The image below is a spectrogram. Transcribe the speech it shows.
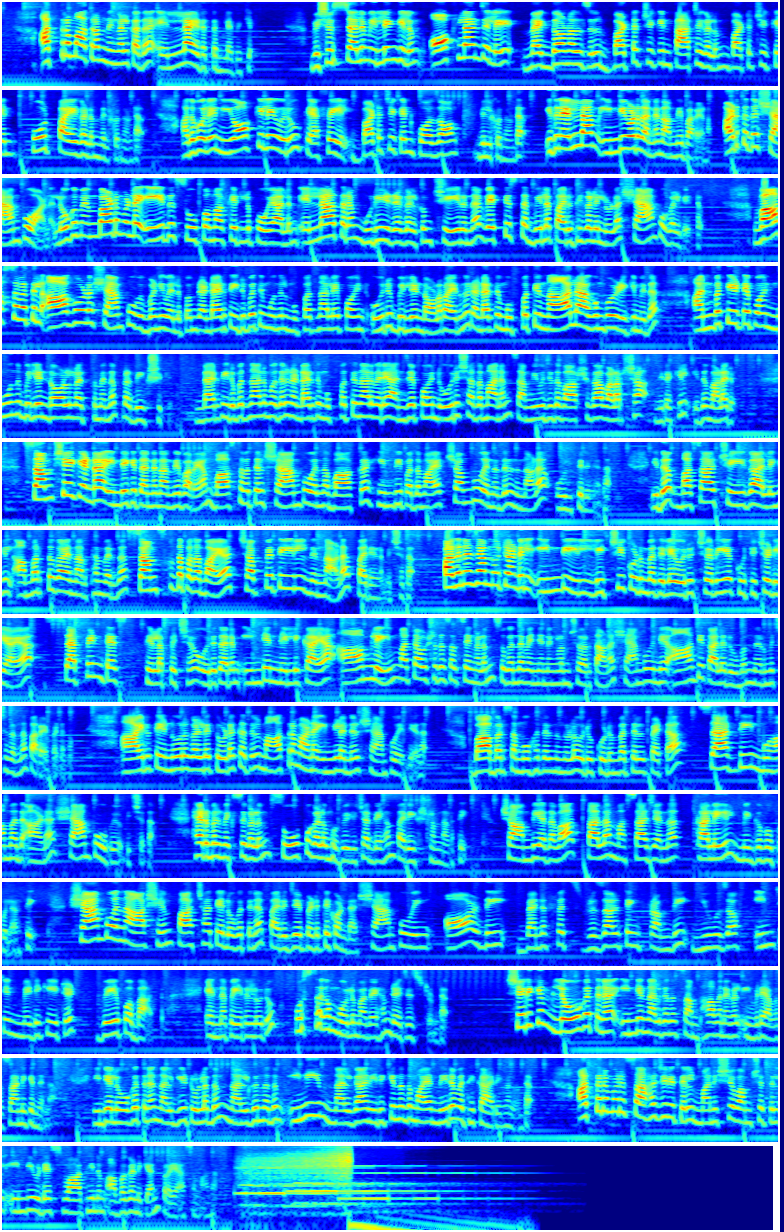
അത്രമാത്രം നിങ്ങൾക്കത് എല്ലായിടത്തും ലഭിക്കും. വിശ്വസിച്ചാലും ഇല്ലെങ്കിലും ഓക്ലാൻഡിലെ മെക്ഡൊണാൾഡ്സിൽ ബട്ടർ ചിക്കൻ പാറ്റുകളും ബട്ടർ ചിക്കൻ പോട്ട് പൈകളും വിൽക്കുന്നുണ്ട്. അതുപോലെ ന്യൂയോർക്കിലെ ഒരു കഫേയിൽ ബട്ടർ ചിക്കൻ കൊസോങ് വിൽക്കുന്നുണ്ട്. ഇതിനെല്ലാം ഇന്ത്യയോട് തന്നെ നന്ദി പറയണം. അടുത്തത് ഷാംപൂ ആണ്. ലോകമെമ്പാടുമുള്ള ഏത് സൂപ്പർ മാർക്കറ്റിൽ പോയാലും എല്ലാത്തരം മുടിയിഴകൾക്കും ചേരുന്ന വ്യത്യസ്ത വില പരിധികളിലുള്ള ഷാംപൂകൾ കിട്ടും. വാസ്തവത്തിൽ ആഗോള ഷാംപൂ വിപണി വലുപ്പം രണ്ടായിരത്തി ഇരുപത്തി മൂന്നിൽ മുപ്പത്തിനാല് പോയിന്റ് ഒരു ബില്യൺ ഡോളർ ആയിരുന്നു. രണ്ടായിരത്തി മുപ്പത്തി നാലാകുമ്പോഴേക്കും ഇത് അൻപത്തിയെട്ട് പോയിന്റ് മൂന്ന് ബില്യൺ ഡോളർ എത്തുമെന്ന് പ്രതീക്ഷിക്കുന്നു. രണ്ടായിരത്തി ഇരുപത്തിനാല് മുതൽ രണ്ടായിരത്തി മുപ്പത്തിനാല് വരെ അഞ്ച് പോയിന്റ് ഒരു ശതമാനം സംയോജിത വാർഷിക വളർച്ച നിരക്കിൽ ഇത് വളരും. സംശയിക്കേണ്ട ഇന്ത്യയ്ക്ക് തന്നെ നന്ദി പറയാം. വാസ്തവത്തിൽ ഷാംപൂ എന്ന വാക്ക് ഹിന്ദി പദമായ ചമ്പു എന്നതിൽ നിന്നാണ് ഉരുത്തിരിഞ്ഞത്. ഇത് മസാജ് ചെയ്യുക അല്ലെങ്കിൽ അമർത്തുക എന്നർത്ഥം വരുന്ന സംസ്കൃത പദമായ ചപ്പത്തിയിൽ നിന്നാണ് പരിണമിച്ചത്. പതിനഞ്ചാം നൂറ്റാണ്ടിൽ ഇന്ത്യയിൽ ലിച്ചി കുടുംബത്തിലെ ഒരു ചെറിയ കുറ്റിച്ചെടിയായ സെപ്പിൻ ഡെസ് തിളപ്പിച്ച് ഒരു തരം ഇന്ത്യൻ നെല്ലിക്കായ ആംലയും മറ്റ് ഔഷധ സസ്യങ്ങളും സുഗന്ധവ്യഞ്ജനങ്ങളും ചേർത്താണ് ഷാംപൂവിന്റെ ആദ്യകാല രൂപം നിർമ്മിച്ചതെന്ന് പറയപ്പെടുന്നു. ആയിരത്തി എണ്ണൂറുകളുടെ തുടക്കത്തിൽ മാത്രമാണ് ഇംഗ്ലണ്ടിൽ ഷാംപൂ എത്തിയത്. ബാബർ സമൂഹത്തിൽ നിന്നുള്ള ഒരു കുടുംബത്തിൽപ്പെട്ട സാദ്ദീൻ മുഹമ്മദ് ആണ് ഷാംപൂ ഉപയോഗിച്ചത്. ഹെർബൽ മിക്സുകളും സോപ്പുകളും ഉപയോഗിച്ച് അദ്ദേഹം പരീക്ഷണം നടത്തി. ഷാമ്പി അഥവാ തല മസാജ് എന്ന കലയിൽ മികവ് പുലർത്തി. ഷാംപൂ എന്ന ആശയം പാശ്ചാത്യ ലോകത്തിന് പരിചയപ്പെടുത്തിക്കൊണ്ട് shampooing all the benefits resulting from the use of Indian medicated vapour bath എന്ന പേരിൽ ഒരു പുസ്തകം പോലും അദ്ദേഹം രചിച്ചിട്ടുണ്ട്. ശരിക്കും ലോകത്തിന് ഇന്ത്യ നൽകുന്ന സംഭാവനകൾ ഇവിടെ അവസാനിക്കുന്നില്ല. ഇന്ത്യ ലോകത്തിന് നൽകിയിട്ടുള്ളതും നൽകുന്നതും ഇനിയും നൽകാനിരിക്കുന്നതുമായ നിരവധി കാര്യങ്ങളുണ്ട്. അത്തരമൊരു സാഹചര്യത്തിൽ മനുഷ്യവംശത്തിൽ ഇന്ത്യയുടെ സ്വാധീനം അവഗണിക്കാൻ പ്രയാസമാണ്.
